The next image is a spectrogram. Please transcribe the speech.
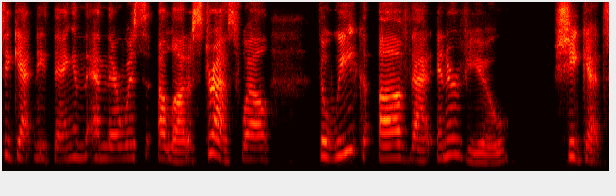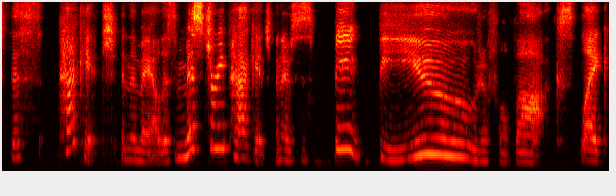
to get anything. And, and there was a lot of stress. Well, the week of that interview, she gets this package in the mail, this mystery package. And there's this big, beautiful box, like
